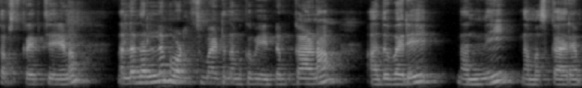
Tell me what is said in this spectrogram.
സബ്സ്ക്രൈബ് ചെയ്യണം. നല്ല നല്ല മോഡൽസുമായിട്ട് നമുക്ക് വീണ്ടും കാണാം. അതുവരെ നന്ദി നമസ്കാരം.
